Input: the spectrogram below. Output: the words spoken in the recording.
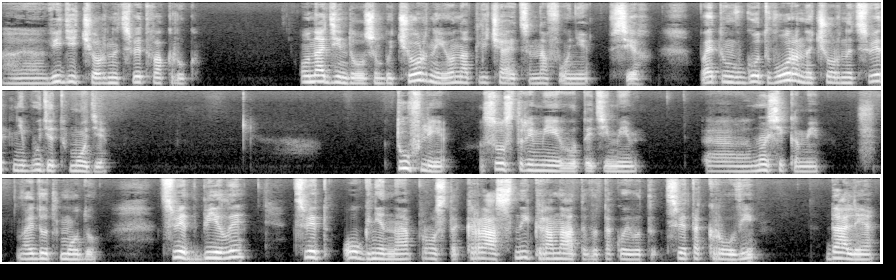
э, видеть черный цвет вокруг. Он один должен быть черный, и он отличается на фоне всех. Поэтому в год ворона черный цвет не будет в моде. Туфли с острыми вот этими э, носиками войдут в моду. Цвет белый, цвет огненно, просто красный, гранатовый такой вот цвета крови. Далее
